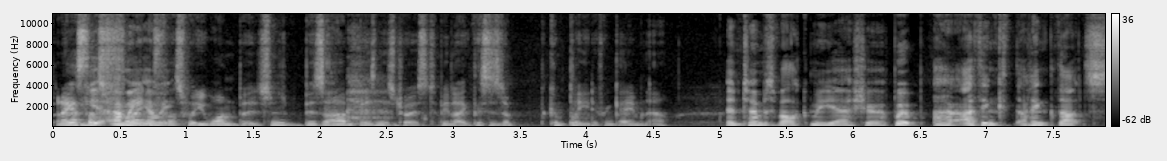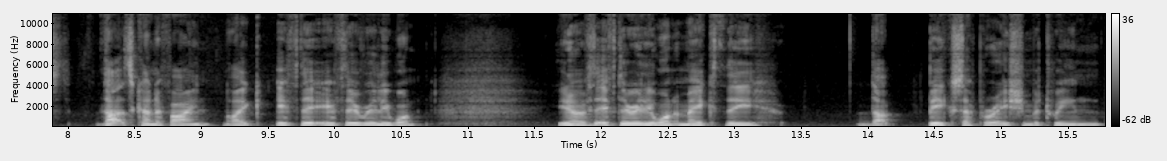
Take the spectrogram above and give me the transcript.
And I guess that's Yeah, I fine mean- I if mean- that's what you want, but it's just a bizarre business choice to be like, this is a completely different game now. In terms of alchemy, yeah, sure. But I, I think I think that's that's kind of fine. Like if they if they really want, you know, if if they really want to make the that big separation between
